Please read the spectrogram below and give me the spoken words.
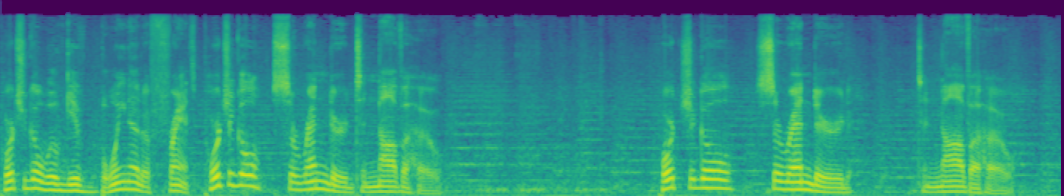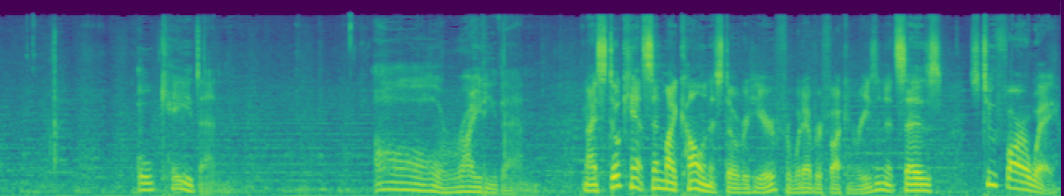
Portugal will give Boina to France. Portugal surrendered to Navajo. Portugal surrendered to Navajo. Okay then. Alrighty then. And I still can't send my colonist over here for whatever fucking reason. It says it's too far away.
